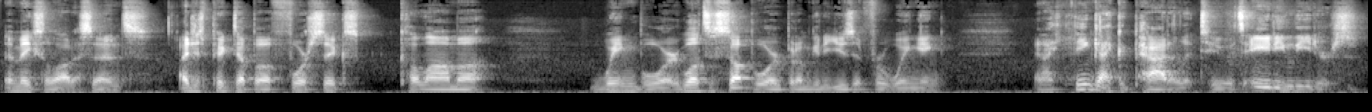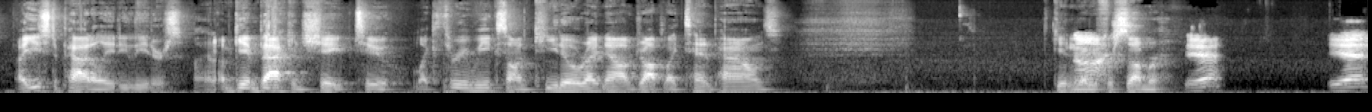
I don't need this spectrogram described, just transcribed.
That makes a lot of sense. I just picked up a four six Kalama wing board. Well, it's a sup board, but I'm going to use it for winging. And I think I could paddle it too. It's 80 liters. I used to paddle 80 liters. I'm getting back in shape too. like three weeks on keto right now. I've dropped like 10 pounds. Getting nice. ready for summer. Yeah. Yeah,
